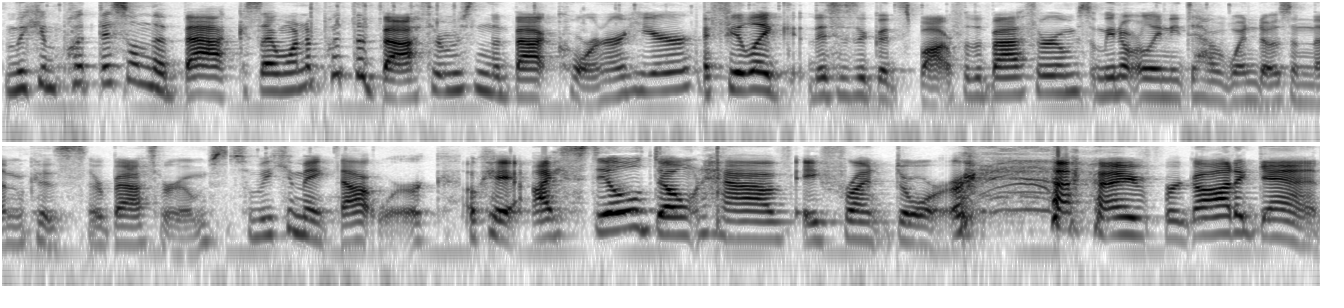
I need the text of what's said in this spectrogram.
And we can put this on the back because I want to put the bathrooms in the back corner here. I feel like this is a good spot for the bathrooms and we don't really need to have windows in them because they're bathrooms. So we can make that work. Okay, I still don't have a front door. I forgot again.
